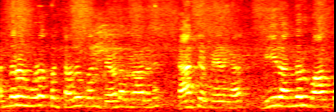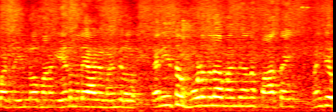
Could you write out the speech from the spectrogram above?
అందరం కూడా కొంచెం చదువుకొని డెవలప్ కావాలని కాన్సెప్ట్ మేడం గారు. మీరు అందరూ బాగుపడుతుంది ఇందులో మనకు ఏడు వందల యాభై మందిలో కనీసం మూడు వందల మంది అన్న పాస్ అయ్యి మంచిగా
